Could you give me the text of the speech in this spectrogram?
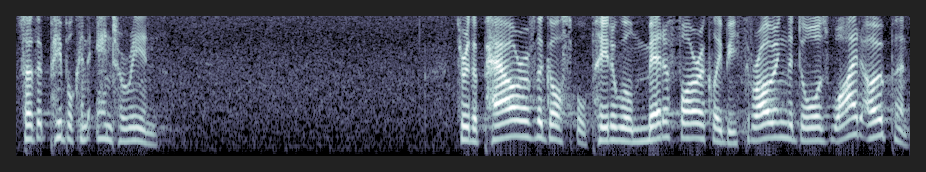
so that people can enter in. Through the power of the gospel, Peter will metaphorically be throwing the doors wide open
